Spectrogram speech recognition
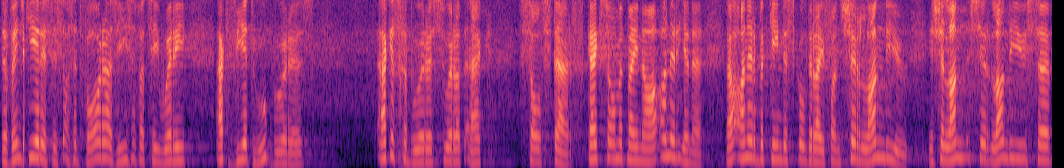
Da Vinci keer is is as dit ware as Jesus wat sê hoorie ek weet hoe gebore is. Ek is gebore sodat ek sal sterf. Kyk saam met my na 'n ander ene 'n ander bekende skildery van Cherlandieu en Cherlandieu se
